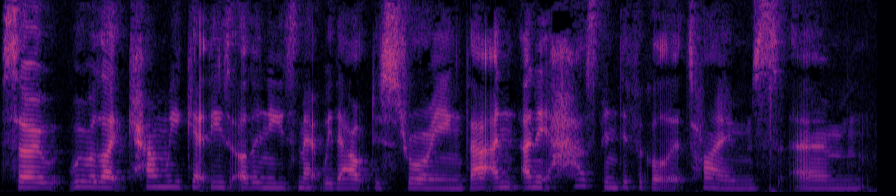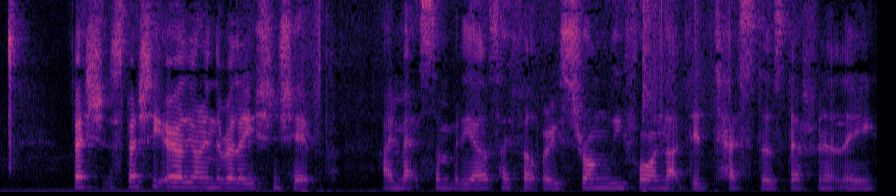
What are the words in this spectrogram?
So we were like, can we get these other needs met without destroying that? And and it has been difficult at times, um, especially early on in the relationship. I met somebody else I felt very strongly for, and that did test us definitely.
